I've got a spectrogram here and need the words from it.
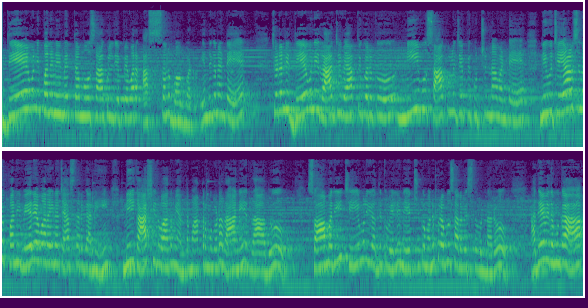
దేవుని పని నిమిత్తము సాకులు చెప్పేవారు అస్సలు బాగుపడరు. ఎందుకనంటే చూడండి దేవుని రాజ్య వ్యాప్తి కొరకు నీవు సాకులు చెప్పి కూర్చున్నావంటే నీవు చేయాల్సిన పని వేరే వారైనా చేస్తారు కానీ నీకు ఆశీర్వాదం ఎంత మాత్రము కూడా రానే రాదు. సోమరి చీముల యొద్దకు వెళ్ళి నేర్చుకోమని ప్రభు సెలవిస్తూ ఉన్నారు. అదే విధముగా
